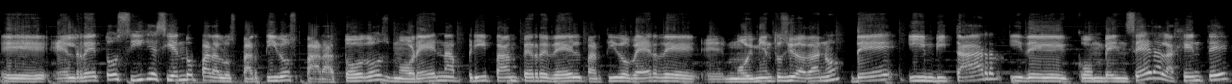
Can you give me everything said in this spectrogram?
eh, el reto sigue siendo para los partidos, para todos, Morena, PRI, PAN, PRD, el Partido Verde, eh, Movimiento Ciudadano, de invitar y de convencer a la gente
